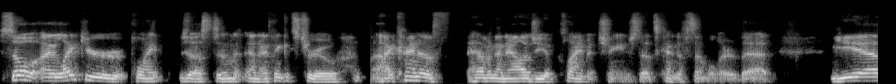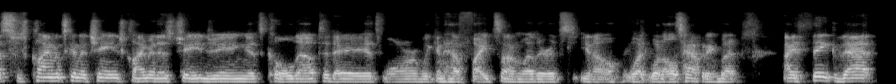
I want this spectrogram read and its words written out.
So I like your point, Justin, and I think it's true. I kind of have an analogy of climate change that's kind of similar that yes, climate's going to change. Climate is changing. It's cold out today. It's warm. We can have fights on whether it's, you know, what, what all's happening. But I think that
